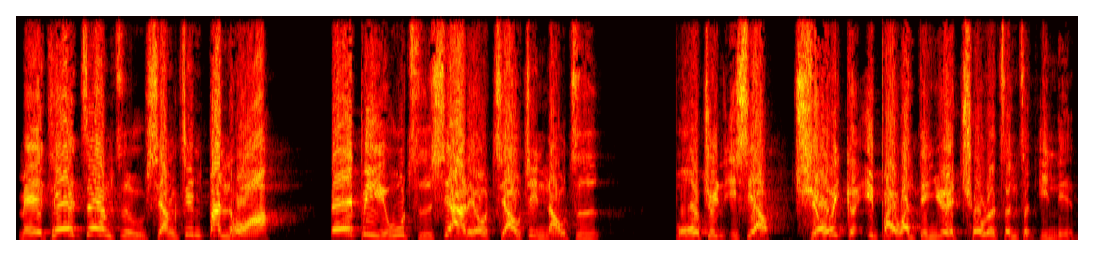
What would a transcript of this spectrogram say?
每天这样子想尽办法，卑鄙无耻下流，绞尽脑汁，博君一笑，求一个一百万订阅，求了整整一年。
